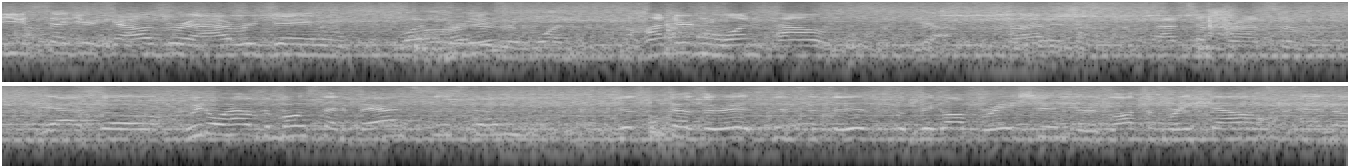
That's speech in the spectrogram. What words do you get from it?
you said your cows were averaging what per day? 101. 101 pounds. Yeah. That is, that's impressive. Yeah, so we don't have the most advanced system just because there is, since it is a big operation, there's lots of breakdowns and uh,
